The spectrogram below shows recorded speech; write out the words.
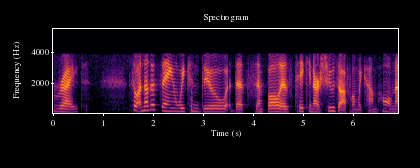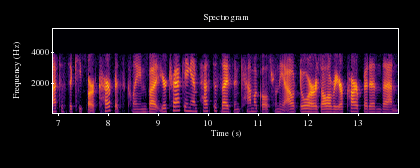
Right. So another thing we can do that's simple is taking our shoes off when we come home, not just to keep our carpets clean, but you're tracking in pesticides and chemicals from the outdoors all over your carpet and then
